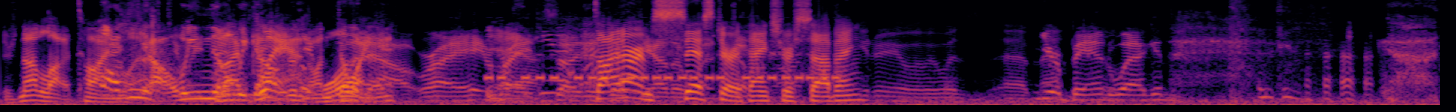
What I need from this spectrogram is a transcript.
There's not a lot of time Oh, left. no, we know but I we got plan on one. doing it. Out, right, right. So just Sidearm sister, one. thanks for subbing. It was, uh, Your bandwagon. God.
